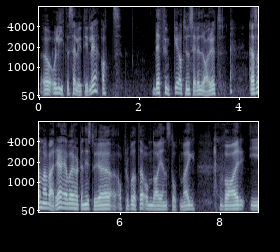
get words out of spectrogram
og lite selvhøytidelig at det funker at hun ser litt rar ut. Det som er verre, jeg bare hørte en historie apropos dette, om da Jens Stoltenberg var i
